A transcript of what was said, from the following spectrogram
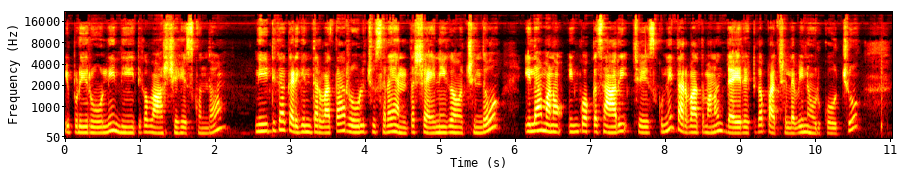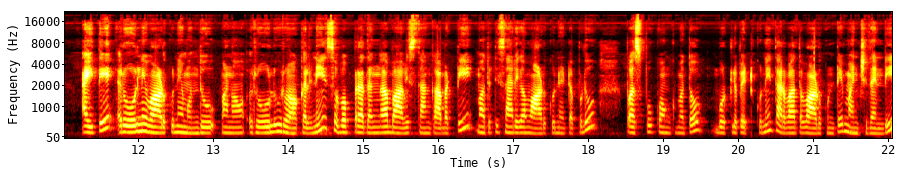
ఇప్పుడు ఈ రోల్ని నీట్గా వాష్ చేసుకుందాం నీట్గా కడిగిన తర్వాత రోల్ చూసారా ఎంత షైనీగా వచ్చిందో? ఇలా మనం ఇంకొకసారి చేసుకుని తర్వాత మనం డైరెక్ట్గా పచ్చళ్ళవి నూరుకోవచ్చు. అయితే రోల్ని వాడుకునే ముందు మనం రోలు రోకలిని శుభప్రదంగా భావిస్తాం కాబట్టి మొదటిసారిగా వాడుకునేటప్పుడు పసుపు కుంకుమతో బొట్లు పెట్టుకుని తర్వాత వాడుకుంటే మంచిదండి.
